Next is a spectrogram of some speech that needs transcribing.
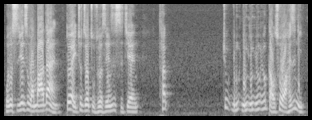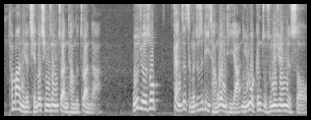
我的时间是王八蛋，对，就只有主厨的时间是时间。他就你们你们有没有有搞错啊？还是你他妈你的钱都轻松赚，躺着赚的啊？我就觉得说。”干，这整个就是立场问题啊！你如果跟主厨那边人熟，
